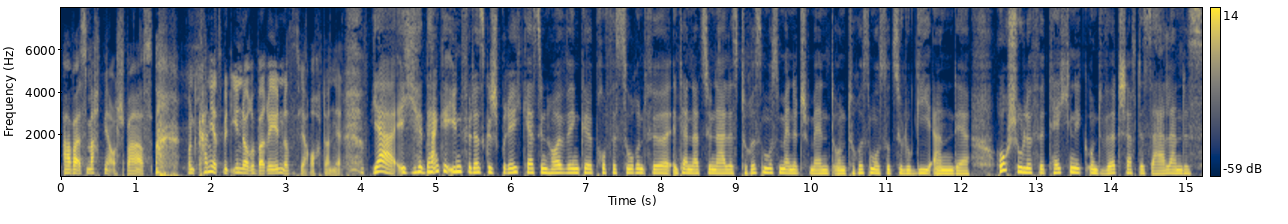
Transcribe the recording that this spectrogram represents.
aber es macht mir auch Spaß und kann jetzt mit Ihnen darüber reden, das ist ja auch dann nett. Ja, ich danke Ihnen für das Gespräch, Kerstin Heuwinkel, Professorin für internationales Tourismusmanagement und Tourismussoziologie an der Hochschule für Technik und Wirtschaft des Saarlandes.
